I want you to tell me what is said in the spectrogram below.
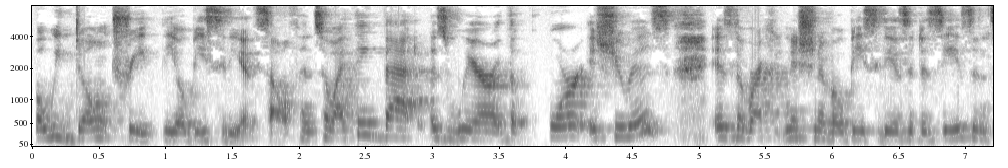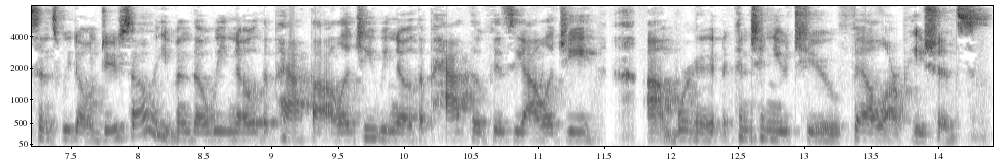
but we don't treat the obesity itself. And so I think that is where the core issue is, is the recognition of obesity as a disease. And since we don't do so, even though we know the pathology, we know the pathophysiology, um, we're going to continue to fail our patients.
